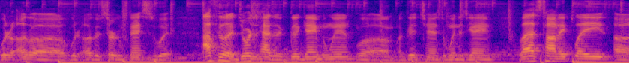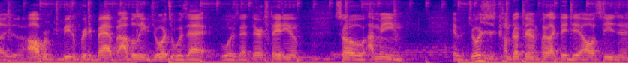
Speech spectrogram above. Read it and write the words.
with other uh, with other circumstances. But I feel that Georgia has a good game to win, well, um, a good chance to win this game. Last time they played, uh, Auburn beat them pretty bad, but I believe Georgia was at was at their stadium. So I mean, if Georgia just comes out there and play like they did all season,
